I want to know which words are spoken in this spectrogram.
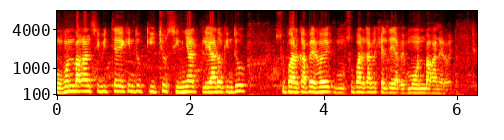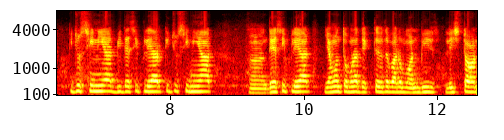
মোহনবাগান শিবির থেকে কিন্তু কিছু সিনিয়র প্লেয়ারও কিন্তু সুপার কাপের হয়ে, সুপার কাপে খেলতে যাবে মোহনবাগানের হয়ে। কিছু সিনিয়র বিদেশি প্লেয়ার, কিছু সিনিয়র দেশি প্লেয়ার, যেমন তোমরা দেখতে পেতে পারো মনবীর লিস্টন,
